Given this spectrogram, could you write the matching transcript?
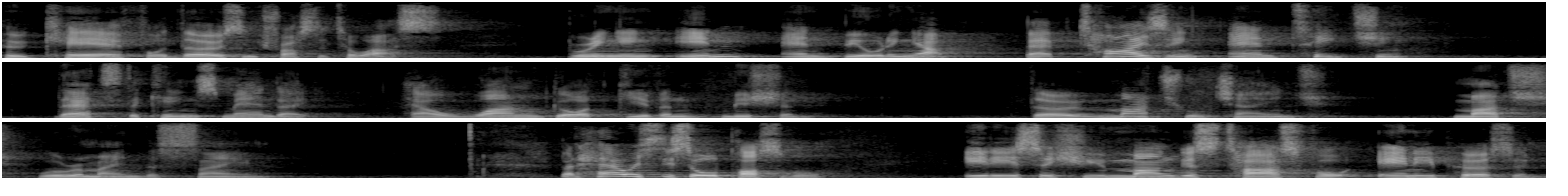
who care for those entrusted to us, bringing in and building up, baptizing and teaching. That's the King's mandate, our one God given mission. Though much will change, much will remain the same. But how is this all possible? It is a humongous task for any person.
